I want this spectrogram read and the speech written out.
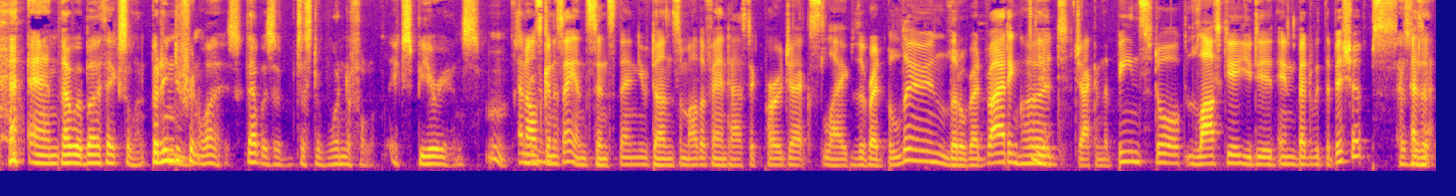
and they were both excellent, but in hmm. different ways. That was a, just a wonderful experience. Hmm. And I was going to say, and since then you've done some other fantastic projects like The Red Balloon, Little Red Riding Hood, Jack and the Beanstalk. Last year you did In Bed with the Bishops as, an, an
